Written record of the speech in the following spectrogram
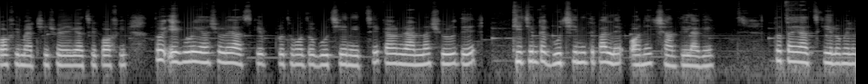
কফি ম্যাট শেষ হয়ে গেছে, কফি। তো এগুলোই আসলে আজকে প্রথমত গুছিয়ে নিচ্ছে। কারণ রান্নার শুরুতে কিচেনটা গুছিয়ে নিতে পারলে অনেক শান্তি লাগে। তো তাই আজকে এলোমেলো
